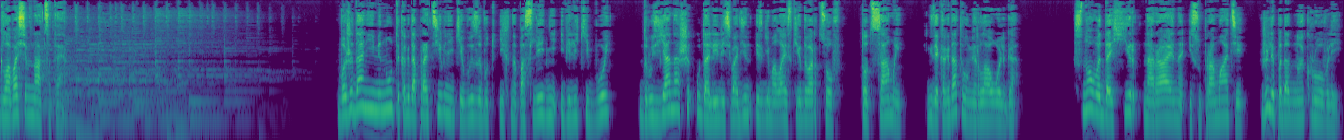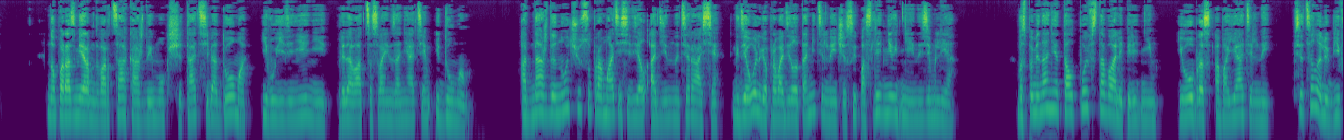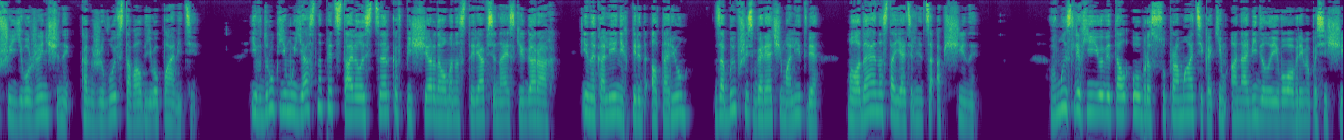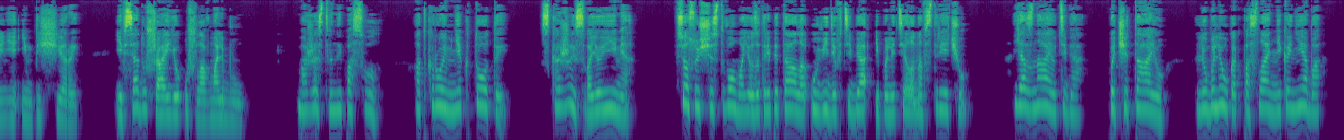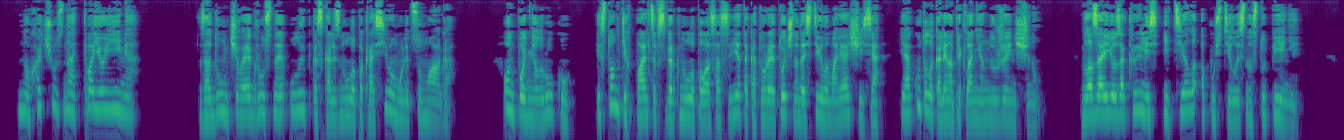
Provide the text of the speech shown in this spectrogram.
Глава 17 В ожидании минуты, когда противники вызовут их на последний и великий бой, друзья наши удалились в один из гималайских дворцов, тот самый, где когда-то умерла Ольга. Снова Дахир, Нараина и Супрамати жили под одной кровлей. Но по размерам дворца каждый мог считать себя дома и в уединении предаваться своим занятиям и думам. Однажды ночью Супрамати сидел один на террасе, где Ольга проводила томительные часы последних дней на земле. Воспоминания толпой вставали перед ним, и образ обаятельный, всецело любивший его женщины, как живой вставал в его памяти. И вдруг ему ясно представилась церковь пещерного монастыря в Синайских горах, и на коленях перед алтарем, забывшись в горячей молитве, молодая настоятельница общины. В мыслях ее витал образ Супрамати, каким она видела его во время посещения им пещеры, и вся душа ее ушла в мольбу. «Божественный посол, открой мне, кто ты! Скажи свое имя!» Все существо мое затрепетало, увидев тебя, и полетело навстречу. Я знаю тебя, почитаю, люблю, как посланника неба, но хочу знать твое имя. Задумчивая грустная улыбка скользнула по красивому лицу мага. Он поднял руку, из тонких пальцев сверкнула полоса света, которая точно достигла молящейся и окутала коленопреклоненную женщину. Глаза ее закрылись, и тело опустилось на ступени.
